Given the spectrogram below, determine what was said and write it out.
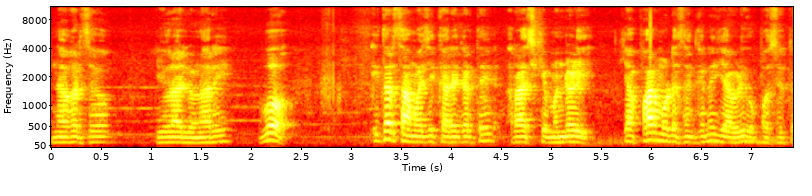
नगरसेवक युवराज लोणारी व इतर सामाजिक कार्यकर्ते राजकीय मंडळी या फार मोठ्या संख्येने यावेळी उपस्थित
